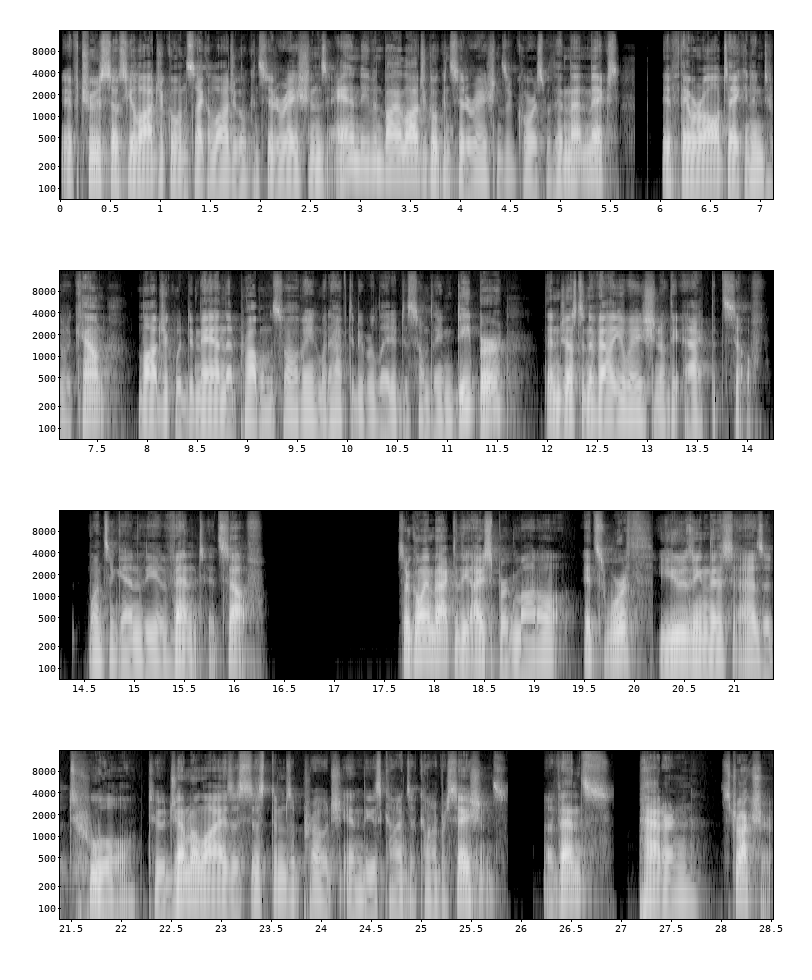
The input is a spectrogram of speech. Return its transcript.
If true sociological and psychological considerations, and even biological considerations, of course, within that mix, if they were all taken into account, logic would demand that problem solving would have to be related to something deeper than just an evaluation of the act itself. Once again, the event itself. So, going back to the iceberg model, it's worth using this as a tool to generalize a systems approach in these kinds of conversations events, pattern, structure.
